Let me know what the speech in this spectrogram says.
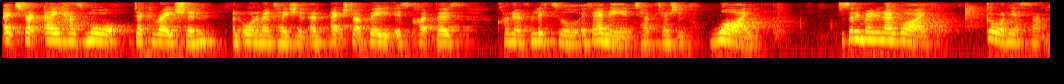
extract A has more decoration and ornamentation, and extract B is quite there's kind of little, if any, interpretation. Why? Does anybody know why? Go on. Yes, Sam.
